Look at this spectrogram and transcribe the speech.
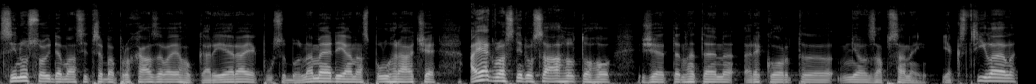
Sinusoidama si třeba procházela jeho kariéra, jak působil na média, na spoluhráče a jak vlastně dosáhl toho, že tenhle ten rekord eh, měl zapsaný. Jak střílel,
